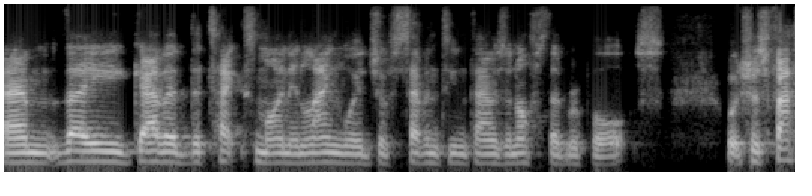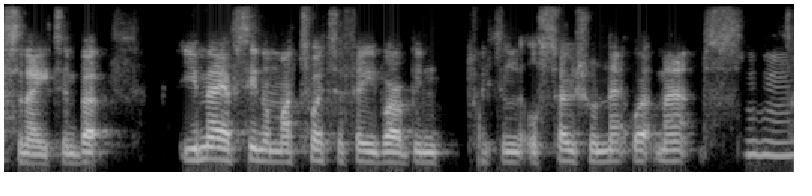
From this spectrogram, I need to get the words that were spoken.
Um, they gathered the text mining language of 17,000 Ofsted reports, which was fascinating. But you may have seen on my Twitter feed where I've been tweeting little social network maps. Mm-hmm.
